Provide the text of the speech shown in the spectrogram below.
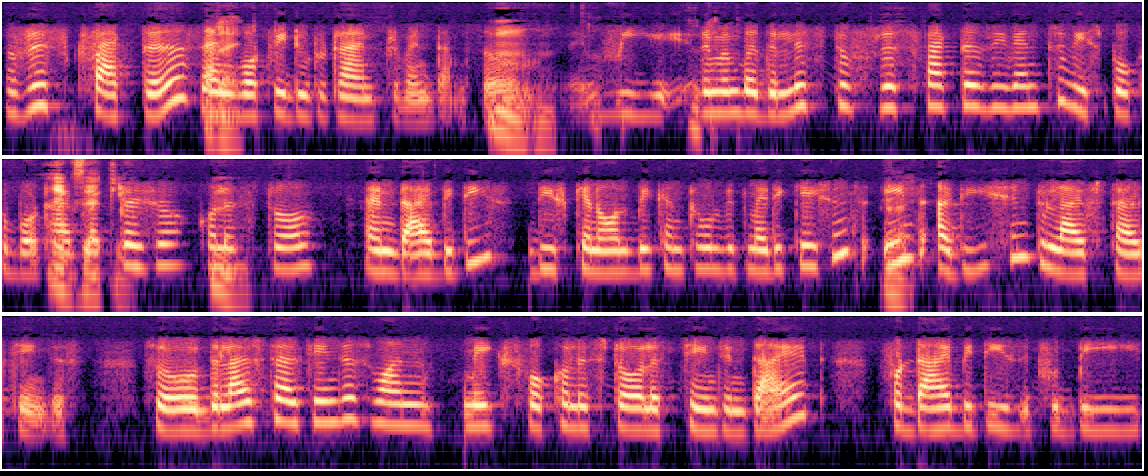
risk factors and Right. what we do to try and prevent them. So mm-hmm. we remember the list of risk factors we went through. We spoke about high Exactly. blood pressure, mm. cholesterol, and diabetes. These can all be controlled with medications in addition to lifestyle changes. So the lifestyle changes one makes for cholesterol is change in diet. For diabetes, it would be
